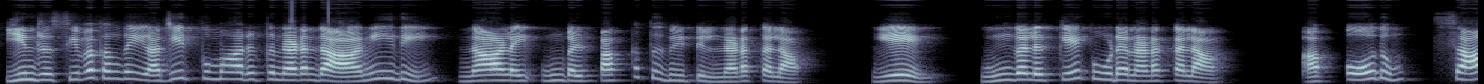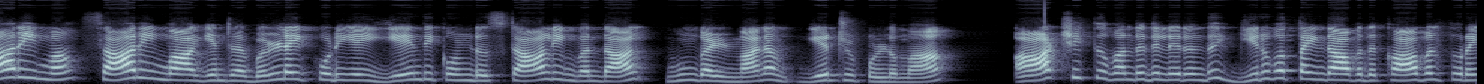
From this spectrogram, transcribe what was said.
இன்று சிவகங்கை அஜித்குமாருக்கு நடந்த அநீதி நாளை உங்கள் பக்கத்து வீட்டில் நடக்கலாம். ஏன்? உங்களுக்கே கூட நடக்கலாம். அப்போதும் சாரிம்மா சாரிம்மா என்ற வெள்ளை கொடியை ஏந்தி கொண்டு ஸ்டாலின் வந்தால் உங்கள் மனம் ஏற்றுக்கொள்ளுமா? ஆட்சிக்கு வந்ததிலிருந்து இருபத்தைந்தாவது காவல்துறை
